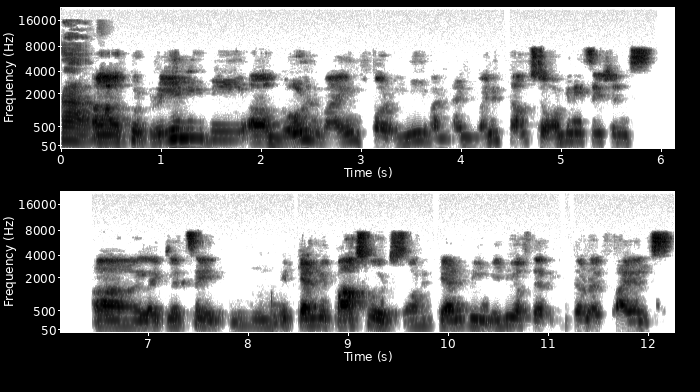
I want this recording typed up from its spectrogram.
Uh-huh. uh, could really be a gold mine for anyone. And when it comes to organizations, uh, like let's say mm, it can be passwords or it can be any of their internal files.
